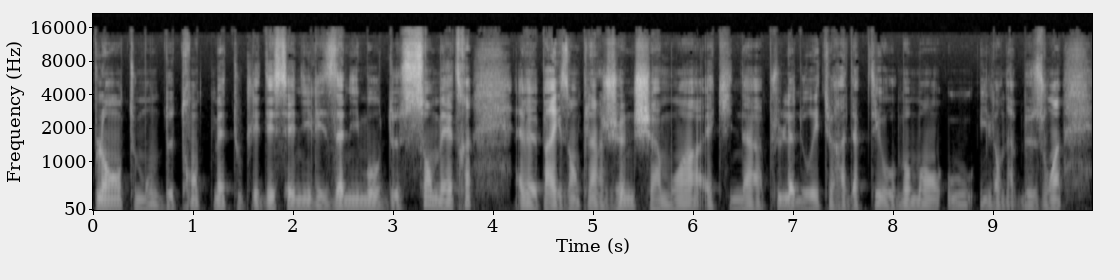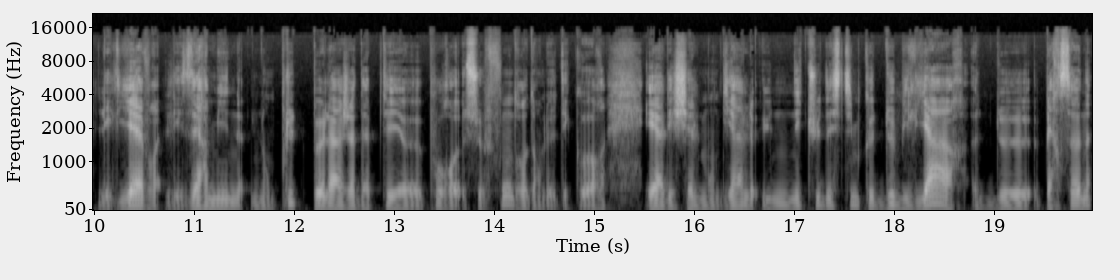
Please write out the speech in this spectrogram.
plantes montent de 30 mètres toutes les décennies, les animaux de 100 mètres. Euh, par exemple, un jeune chamois qui n'a plus la nourriture adaptée au moment où il en a besoin. Les lièvres, les hermines n'ont plus de pelage adapté euh, pour se fondre dans le décor. Et à l'échelle mondiale, une étude estime que 2 milliards de personnes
